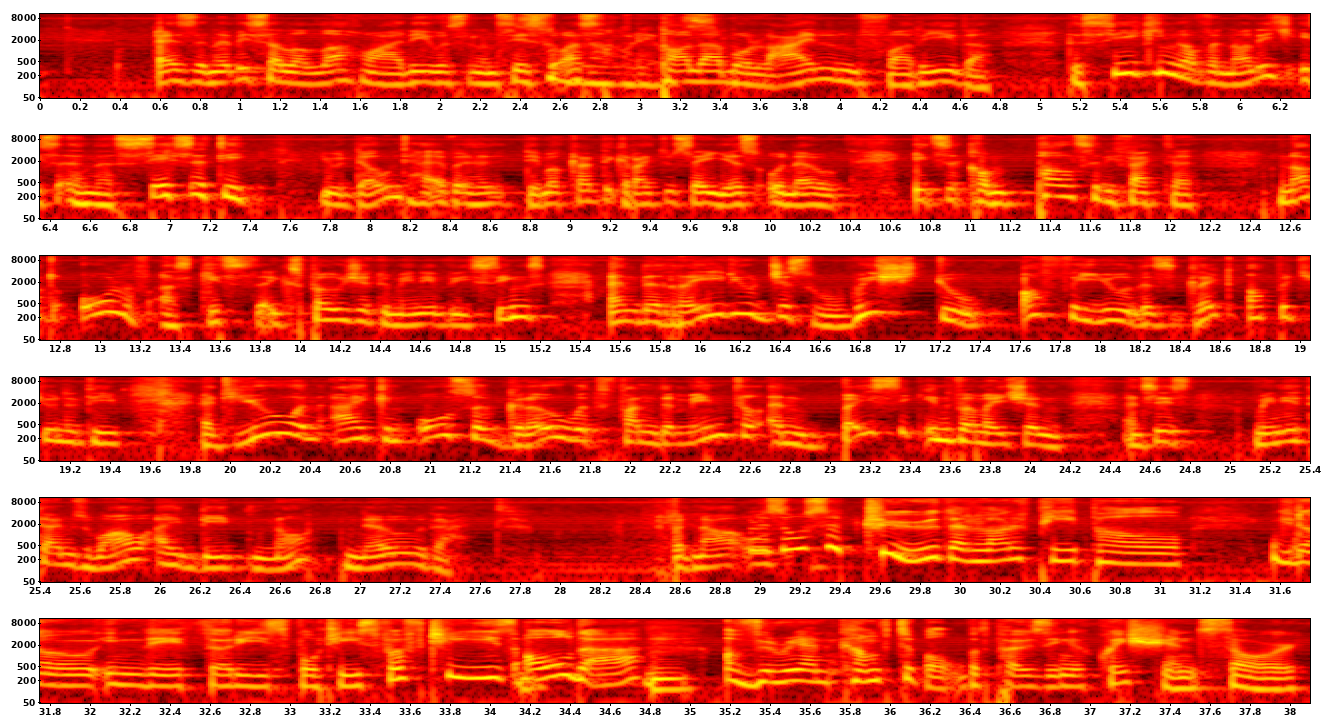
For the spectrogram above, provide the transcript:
as the Nabi sallallahu wasallam says to us, Sallallahu alaihi wasallam. "Talabul ilm farida." The seeking of a knowledge is a necessity. You don't have a democratic right to say yes or no. It's a compulsory factor. Not all of us gets the exposure to many of these things, and the radio just wish to offer you this great opportunity that you and I can also grow with fundamental and basic information. And says many times, "Wow, I did not know that." But now it's also true that a lot of people, you know, in their 30s, 40s, 50s, Mm. older, are very uncomfortable with posing a question. So,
